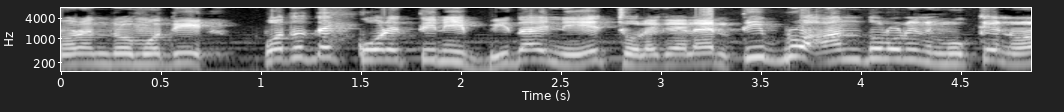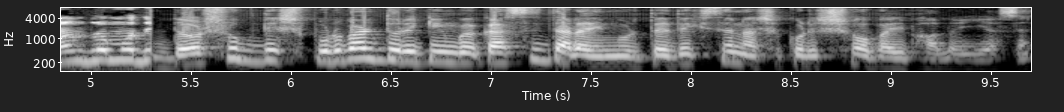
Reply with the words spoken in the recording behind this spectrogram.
নরেন্দ্র মোদী। পদত্যাগ করে তিনি বিদায় নিয়ে চলে গেলেন। তীব্র আন্দোলনের মুখে নরেন্দ্র মোদী দর্শক দেশ পূর্বার ধরে কিংবা কাছে যারা এই মুহূর্তে দেখছেন। আশা করি সবাই ভালোই আছেন।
